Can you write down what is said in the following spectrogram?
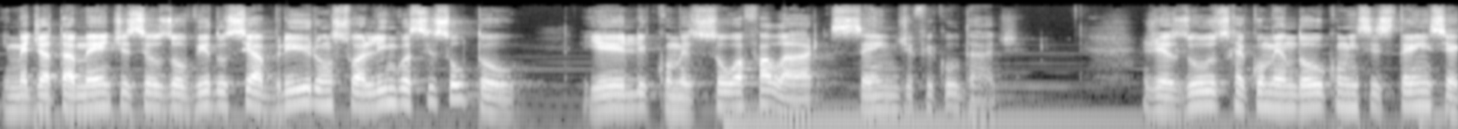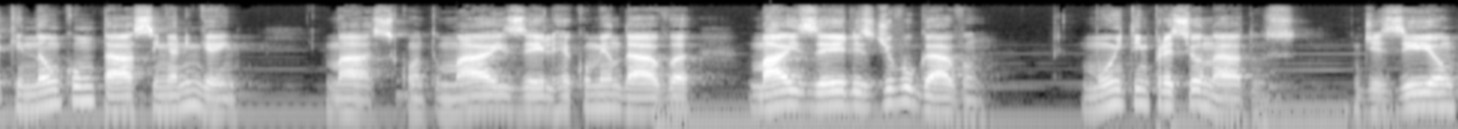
Imediatamente seus ouvidos se abriram, sua língua se soltou e ele começou a falar sem dificuldade. Jesus recomendou com insistência que não contassem a ninguém, mas quanto mais ele recomendava, mais eles divulgavam. Muito impressionados, diziam:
